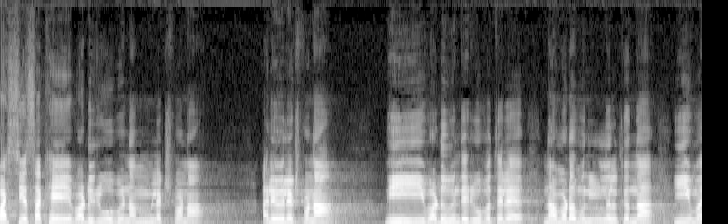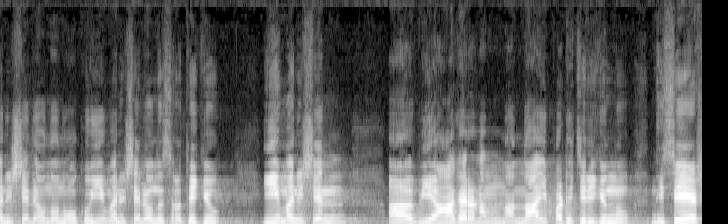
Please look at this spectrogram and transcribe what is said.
പശ്യസഖേ വടുരൂപിണം ലക്ഷ്മണ. അല്ലയോ ലക്ഷ്മണ നീ ഈ വടുവിന്റെ രൂപത്തിൽ നമ്മുടെ മുന്നിൽ നിൽക്കുന്ന ഈ മനുഷ്യനെ ഒന്ന് നോക്കൂ ഈ മനുഷ്യനെ ഒന്ന് ശ്രദ്ധിക്കൂ. ഈ മനുഷ്യൻ വ്യാകരണം നന്നായി പഠിച്ചിരിക്കുന്നു. നിശേഷ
